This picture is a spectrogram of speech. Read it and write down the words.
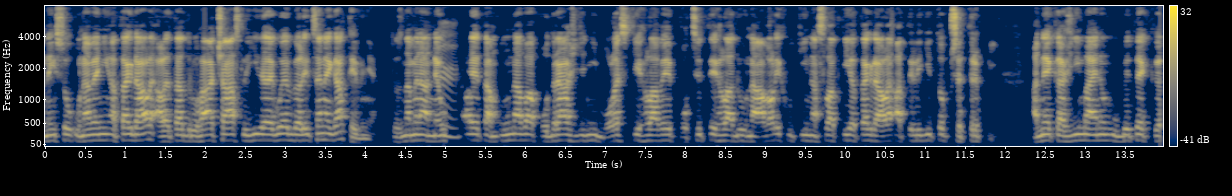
nejsou unavení a tak dále, ale ta druhá část lidí reaguje velice negativně. To znamená, neustále je tam únava, podráždění, bolesti hlavy, pocity hladu, návaly chutí na sladký a tak dále a ty lidi to přetrpí. A ne každý má jenom úbytek eh,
